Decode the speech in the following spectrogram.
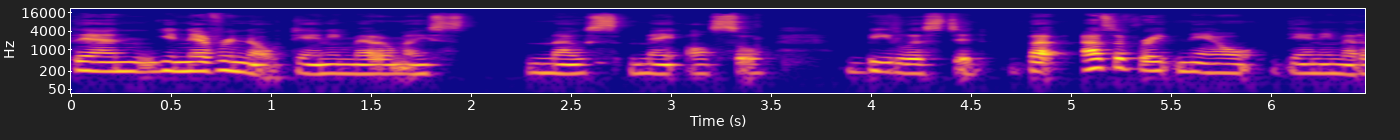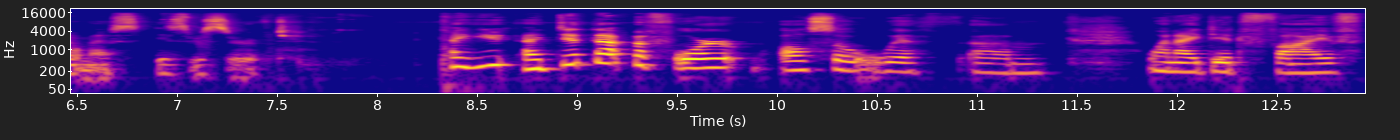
then you never know. Danny Meadow Mouse, Mouse may also be listed. But as of right now, Danny Meadow Mouse is reserved. I, I did that before also with um, when I did five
